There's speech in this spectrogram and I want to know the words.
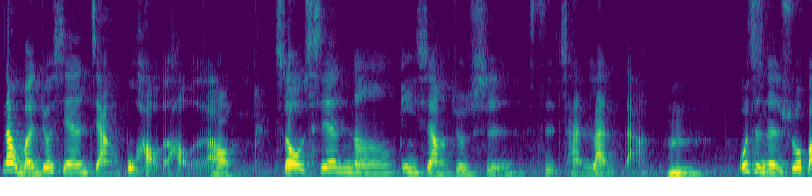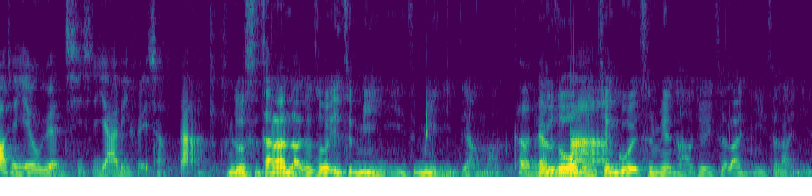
那我们就先讲不好的好了啦。好。首先呢，印象就是死缠烂打。嗯，我只能说保险业务员其实压力非常大。你说死缠烂打，就是说一直密你，一直密你这样吗？可能。比如说我们见过一次面，然后就一直赖你，一直赖你。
